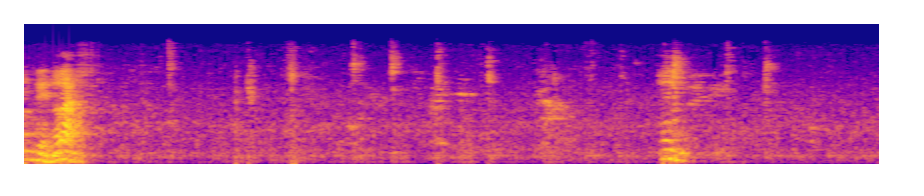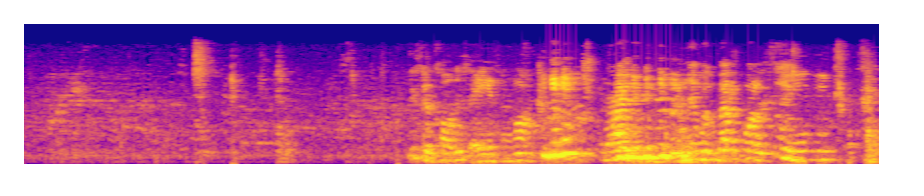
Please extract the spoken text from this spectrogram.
Okay, no. Mm. You should call this ASMR. Right? and it was better quality too. Mhm.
